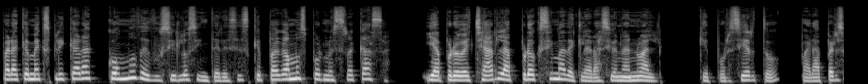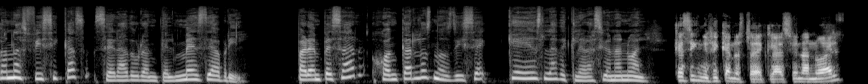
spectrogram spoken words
para que me explicara cómo deducir los intereses que pagamos por nuestra casa y aprovechar la próxima declaración anual, que por cierto, para personas físicas será durante el mes de abril. Para empezar, Juan Carlos nos dice qué es la declaración anual. ¿Qué significa nuestra declaración anual?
